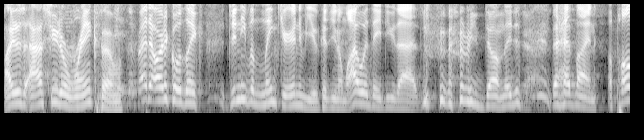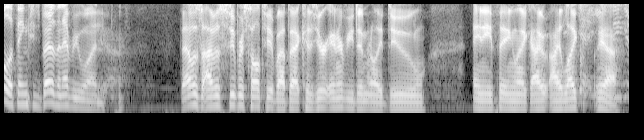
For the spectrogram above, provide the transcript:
I just asked you to rank them. The Reddit article was like didn't even link your interview because you know why would they do that? That'd be dumb. They just yeah. the headline: Apollo thinks he's better than everyone. Yeah. That was I was super salty about that because your interview didn't really do anything. Like I I like yeah. yeah.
